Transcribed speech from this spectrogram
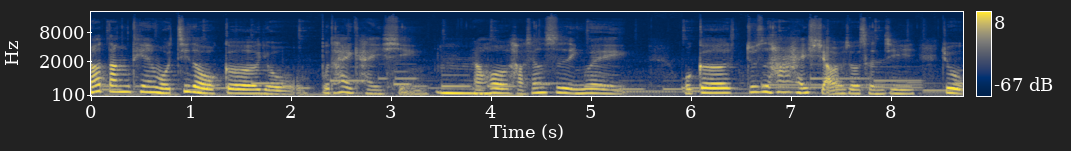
然后当天我记得我哥有不太开心，嗯，然后好像是因为我哥就是他还小的时候成绩就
